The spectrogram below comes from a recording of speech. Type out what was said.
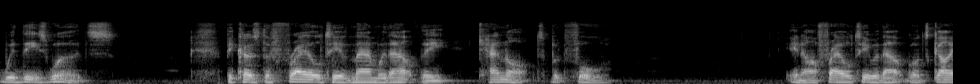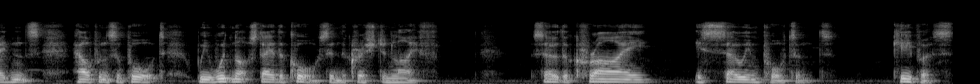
with these words Because the frailty of man without thee cannot but fall. In our frailty without God's guidance, help, and support, we would not stay the course in the Christian life. So the cry is so important. Keep us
